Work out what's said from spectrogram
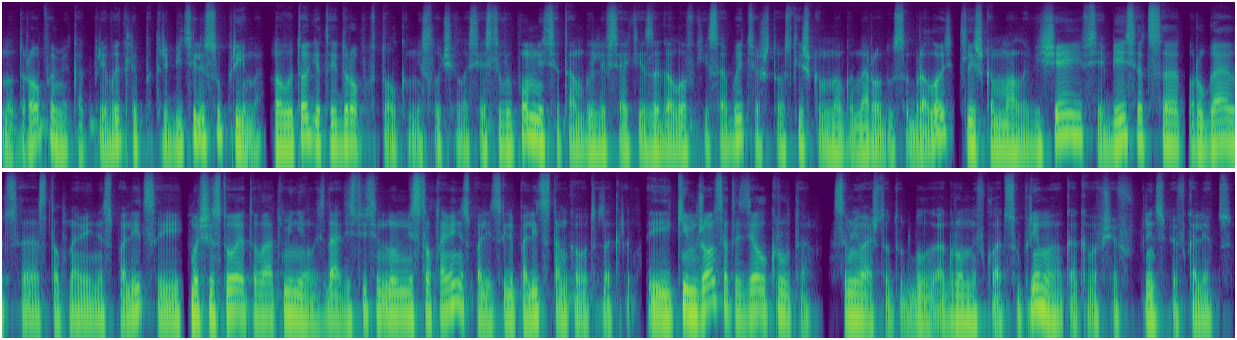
но дропами, как привыкли потребители Суприма. Но в итоге-то и дропов толком не случилось. Если вы помните, там были всякие заголовки и события, что слишком много народу собралось, слишком мало вещей, все бесятся, ругаются, столкновения с полицией. Большинство этого отменилось. Да, действительно, ну не столкновение с полицией, или полиция там кого-то закрыла. И Ким Джонс это сделал круто. Сомневаюсь, что тут был огромный вклад Суприма, как и вообще, в принципе, в коллекцию.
